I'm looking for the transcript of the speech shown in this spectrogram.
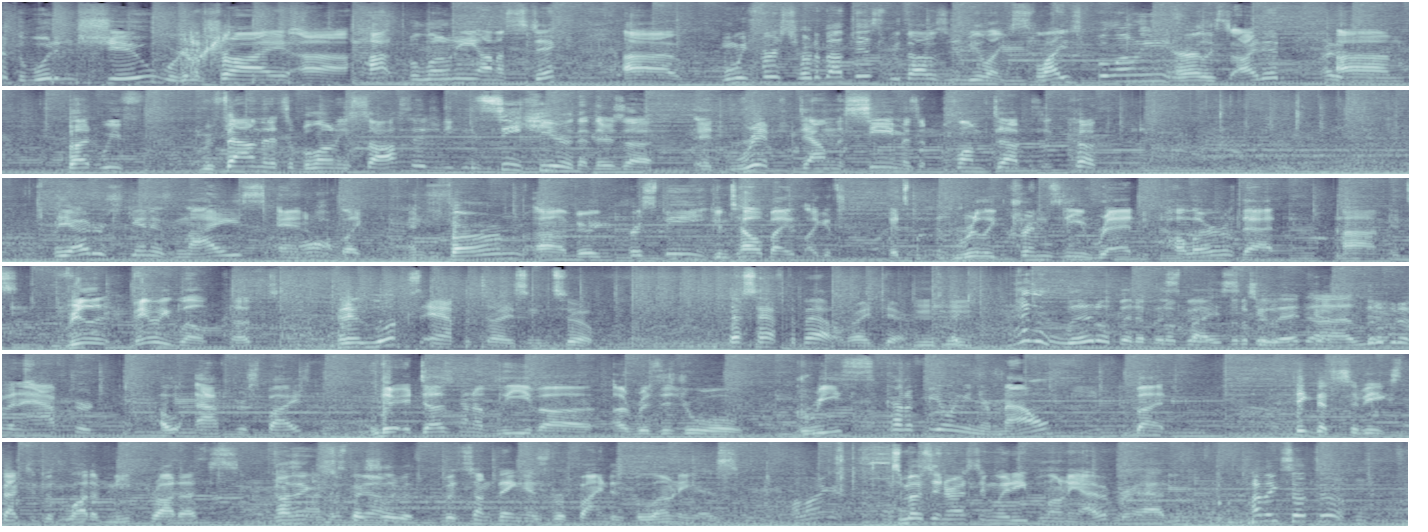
at the Wooden Shoe. We're gonna try uh, hot bologna on a stick. Uh, when we first heard about this, we thought it was gonna be like sliced bologna, or at least I did. did. Um, but we've we found that it's a bologna sausage, and you can see here that there's a it ripped down the seam as it plumped up as it cooked. The outer skin is nice and Oh. like and firm, uh, very crispy. You can tell by like it's it's really crimsony red color that um, it's really very well cooked. And it looks appetizing too. That's half the battle right there. Mm. It has a little bit of a bit- spice little to bit it, a uh, a little bit of an after a, after spice. There, it does kind of leave a, a residual grease kind of feeling in your mouth, but think that's to be expected with a lot of meat products. I think um, so, especially yeah. with, with something as refined as bologna is. I like it. It's the most interesting way to eat bologna I've ever had. I think so too.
